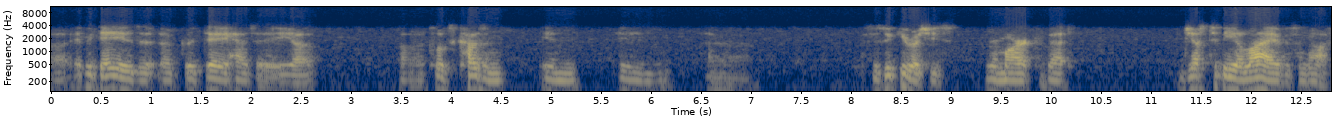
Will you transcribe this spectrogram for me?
uh, every day is a, a good day has a, uh, uh, close cousin in in uh, Suzuki Roshi's remark that just to be alive is enough.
